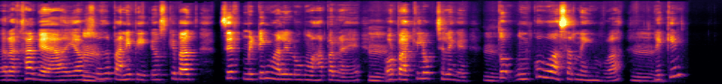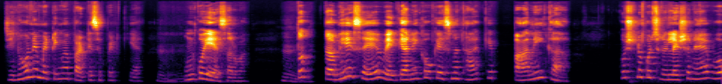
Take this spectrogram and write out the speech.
रखा गया या उसमें से पानी पी के उसके बाद सिर्फ़ मीटिंग वाले लोग वहाँ पर रहे और बाकी लोग चले गए तो उनको वो असर नहीं हुआ। लेकिन जिन्होंने मीटिंग में पार्टिसिपेट किया हम्म। उनको ये असर हुआ हम्म। तो तभी से वैज्ञानिकों के इसमें था कि पानी का कुछ न कुछ रिलेशन है वो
